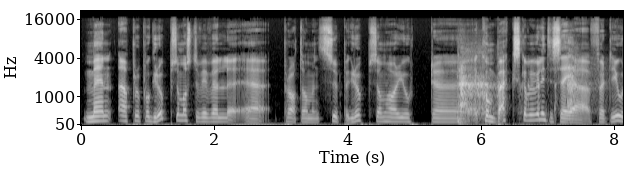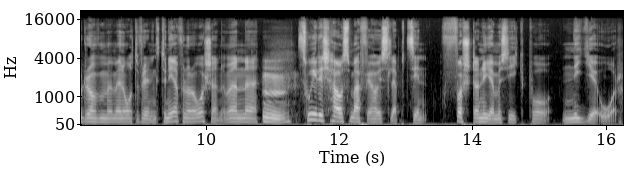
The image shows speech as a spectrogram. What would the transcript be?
Men apropå grupp så måste vi väl eh, prata om en supergrupp som har gjort eh, comeback ska vi väl inte säga för det gjorde de med en återföreningsturné för några år sedan men eh, Mm. Swedish House Mafia har ju släppt sin första nya musik på nio år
